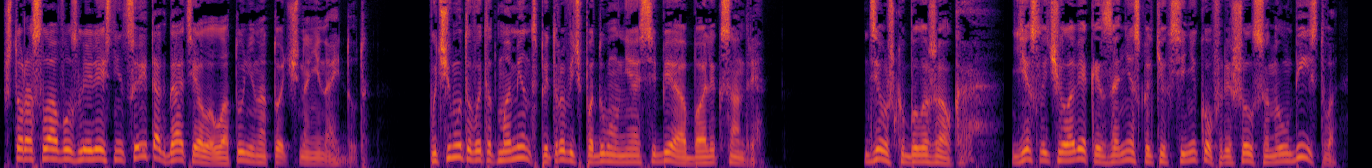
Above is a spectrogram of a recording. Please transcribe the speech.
что росла возле лестницы, и тогда тело Латунина точно не найдут. Почему-то в этот момент Петрович подумал не о себе, а об Александре. Девушку было жалко. Если человек из-за нескольких синяков решился на убийство —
